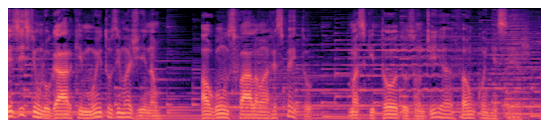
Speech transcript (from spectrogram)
Existe um lugar que muitos imaginam, alguns falam a respeito, mas que todos um dia vão conhecer.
